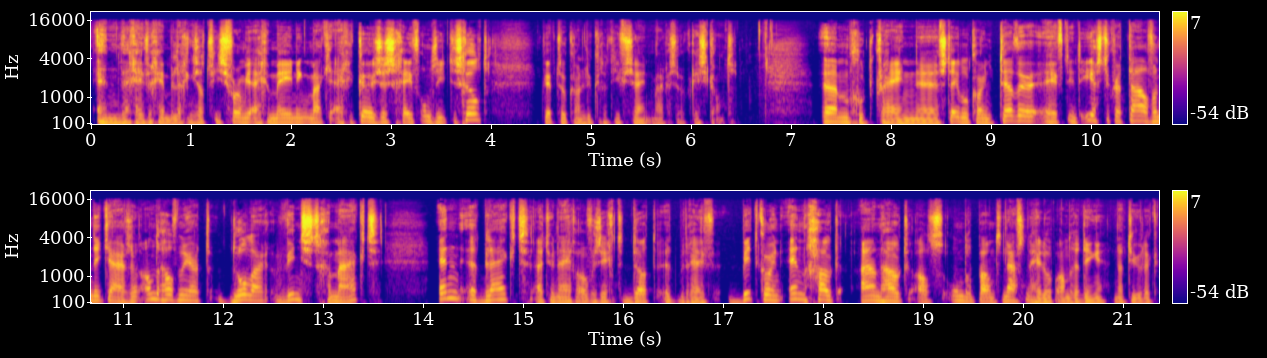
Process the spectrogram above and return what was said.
En wij geven geen beleggingsadvies. Vorm je eigen mening, maak je eigen keuzes. Geef ons niet de schuld. Crypto kan lucratief zijn, maar is ook riskant. Um, goed, Krijn. Uh, stablecoin Tether heeft in het eerste kwartaal van dit jaar zo'n anderhalf miljard dollar winst gemaakt. En het blijkt uit hun eigen overzicht dat het bedrijf Bitcoin en goud aanhoudt als onderpand, naast een hele hoop andere dingen natuurlijk,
